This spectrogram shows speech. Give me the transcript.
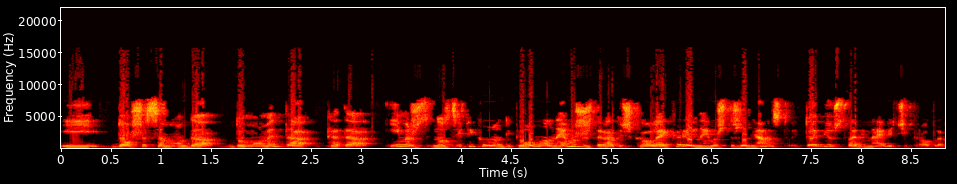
i došla sam onda do momenta kada imaš nostrifikovanu diplomu, ali ne možeš da radiš kao lekar ili nemaš državljanstvo. I to je bio u stvari najveći problem.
